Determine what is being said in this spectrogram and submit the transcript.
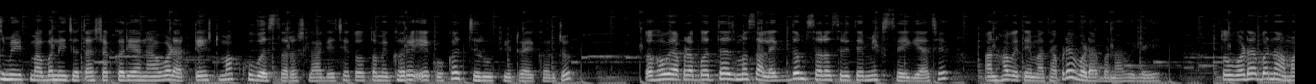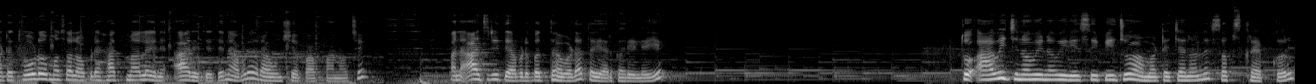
જ મિનિટમાં બની જતા શક્કરિયાના વડા ટેસ્ટમાં ખૂબ જ સરસ લાગે છે, તો તમે ઘરે એક વખત જરૂરથી ટ્રાય કરજો. તો હવે આપણા બધા જ મસાલા એકદમ સરસ રીતે મિક્સ થઈ ગયા છે, અને હવે તેમાંથી આપણે વડા બનાવી લઈએ. તો વડા બનાવવા માટે થોડો મસાલો આપણે હાથમાં લઈને આ રીતે તેને આપણે રાઉન્ડ શેપ આપવાનો છે. અને આ જ રીતે આપણે બધા વડા તૈયાર કરી લઈએ. તો આવી જ નવી નવી રેસીપી જોવા માટે ચેનલને સબસ્ક્રાઈબ કરો,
